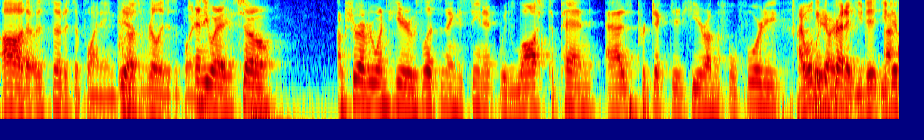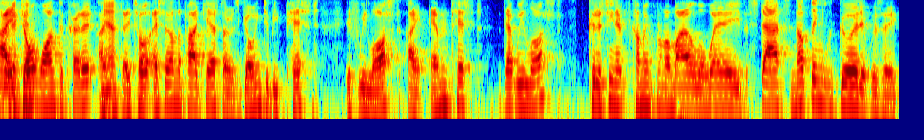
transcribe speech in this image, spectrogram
Oh, that was so disappointing. Yeah. That was really disappointing. Anyway, so I'm sure everyone here who's listening has seen it. We lost to Penn as predicted here on the full 40. I will give you are- credit. You did. You did. I, I don't it. want the credit. I, I told I said on the podcast I was going to be pissed if we lost. I am pissed that we lost. Could have seen it coming from a mile away. The stats, nothing looked good. It was a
